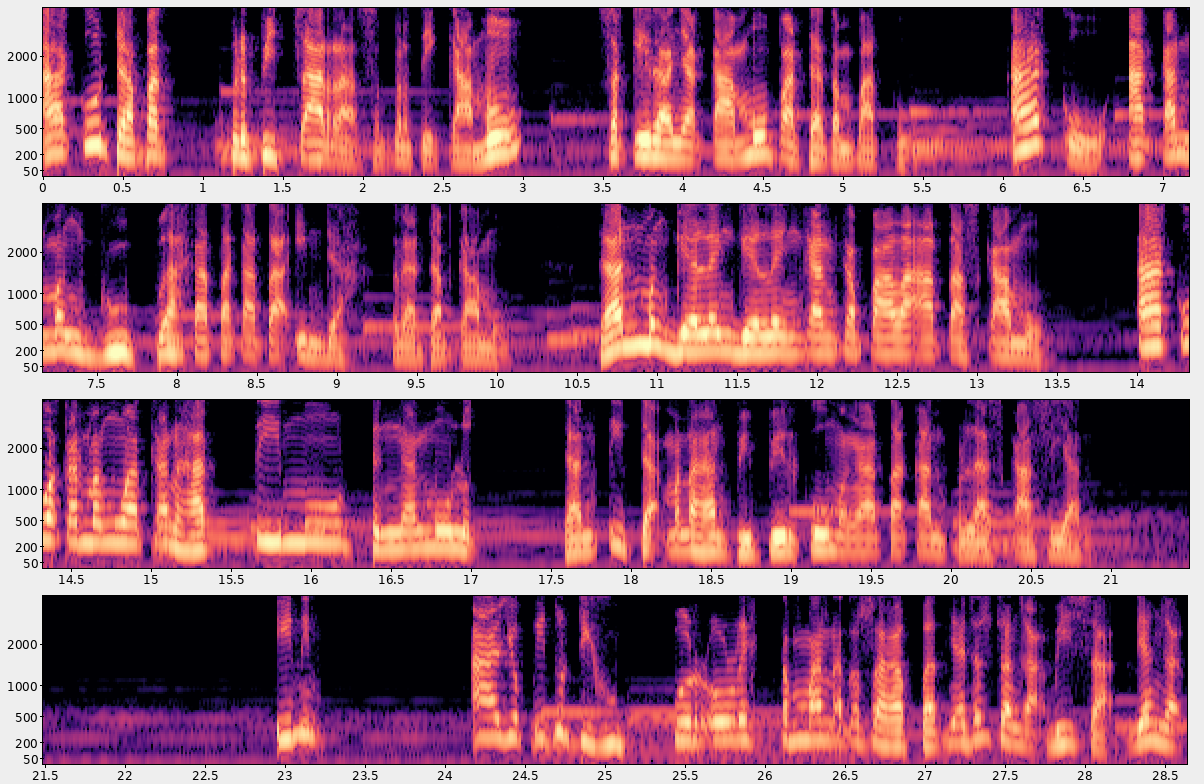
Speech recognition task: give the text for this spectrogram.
Aku dapat berbicara seperti kamu, sekiranya kamu pada tempatku. Aku akan menggubah kata-kata indah terhadap kamu dan menggeleng-gelengkan kepala atas kamu. Aku akan menguatkan hatimu dengan mulut dan tidak menahan bibirku mengatakan belas kasihan. Ini Ayub itu dihubur oleh teman atau sahabatnya aja sudah nggak bisa. Dia nggak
